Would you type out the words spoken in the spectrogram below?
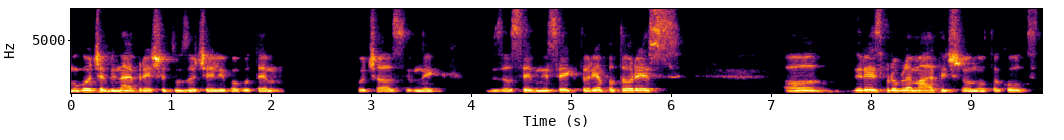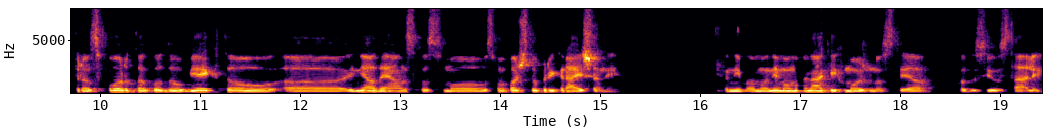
Mogoče bi najprej še tu začeli, pa potem počasi v nek zasebni sektor. Je pa to res Uh, res problematično, no, tako od transporta, tako do objektov. Uh, in ja, dejansko smo, smo pač tu prikrajšani. Nimamo, nimamo enakih možnosti ja, kot vsi ostali.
